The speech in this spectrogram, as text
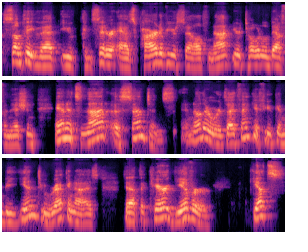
something that you consider as part of yourself, not your total definition. And it's not a sentence. In other words, I think if you can begin to recognize that the caregiver gets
